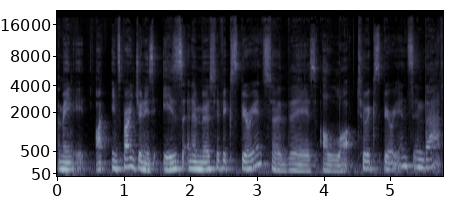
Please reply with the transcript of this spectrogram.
I mean, it, uh, Inspiring Journeys is an immersive experience, so there's a lot to experience in that.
